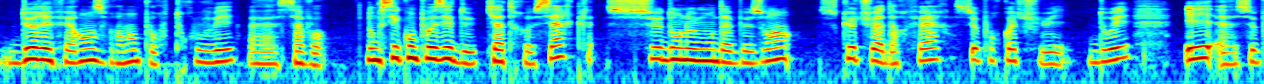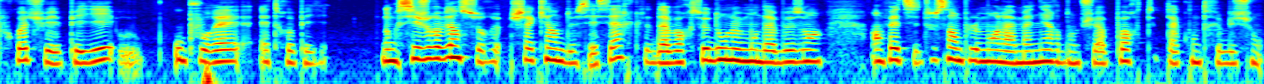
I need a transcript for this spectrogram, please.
de référence vraiment pour trouver sa voie. Donc c'est composé de quatre cercles, ce dont le monde a besoin, ce que tu adores faire, ce pourquoi tu es doué et ce pourquoi tu es payé ou, ou pourrait être payé. Donc si je reviens sur chacun de ces cercles, d'abord ce dont le monde a besoin, en fait c'est tout simplement la manière dont tu apportes ta contribution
